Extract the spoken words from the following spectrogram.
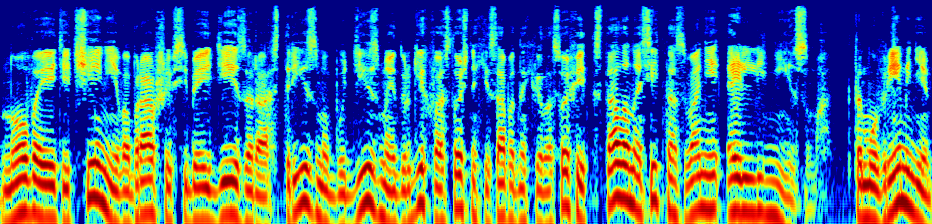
Новое течение, вобравшее в себя идеи зороастризма, буддизма и других восточных и западных философий, стало носить название эллинизм – к тому времени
